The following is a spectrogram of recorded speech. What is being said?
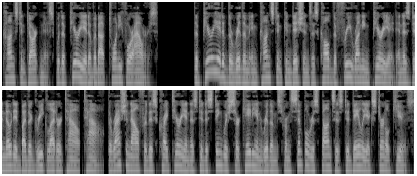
constant darkness with a period of about 24 hours. The period of the rhythm in constant conditions is called the free running period and is denoted by the Greek letter tau, tau. The rationale for this criterion is to distinguish circadian rhythms from simple responses to daily external cues.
